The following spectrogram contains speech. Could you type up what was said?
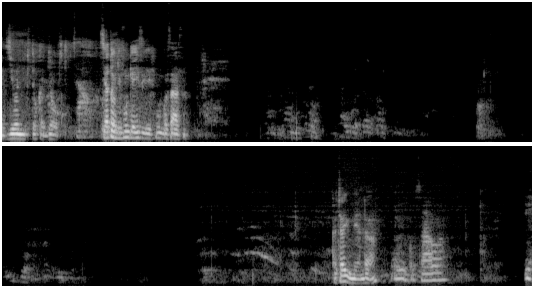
jioni kitoka job. Sawa. Si hata unifunge hizi vifungo sasa. Kachai umeandaa? Niko sawa. Ih,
